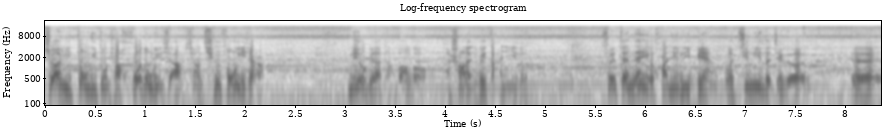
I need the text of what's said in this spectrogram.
只要你动一动，想活动一下，想轻松一下，没有给他打报告，他上来就可以打你一顿。所以在那个环境里边，我经历了这个，呃，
